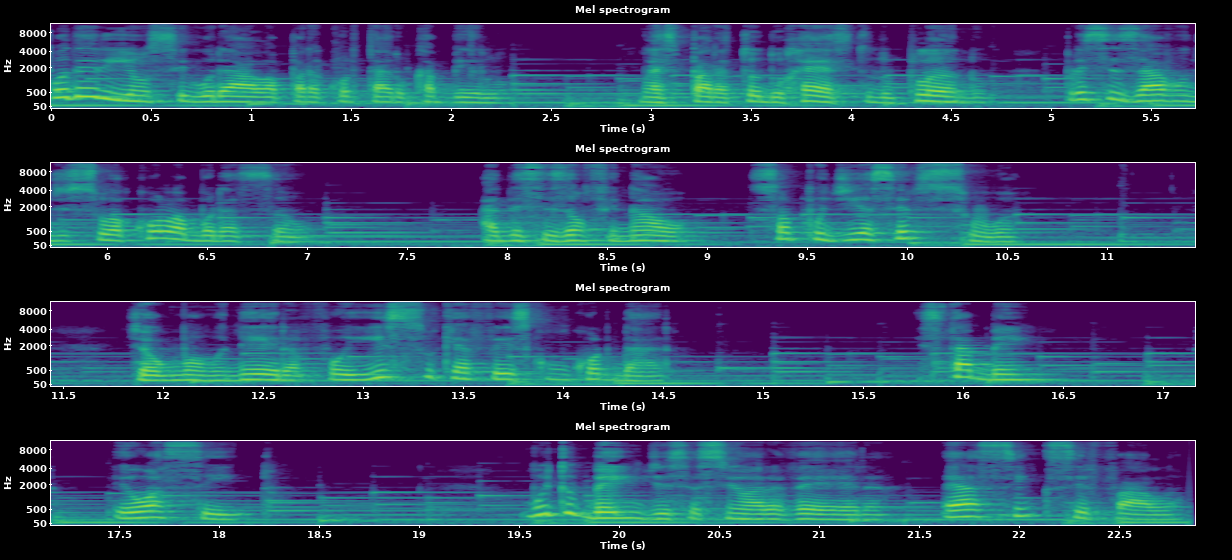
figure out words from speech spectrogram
Poderiam segurá-la para cortar o cabelo, mas para todo o resto do plano precisavam de sua colaboração. A decisão final só podia ser sua. De alguma maneira, foi isso que a fez concordar. Está bem, eu aceito. Muito bem, disse a senhora Vera. É assim que se fala.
